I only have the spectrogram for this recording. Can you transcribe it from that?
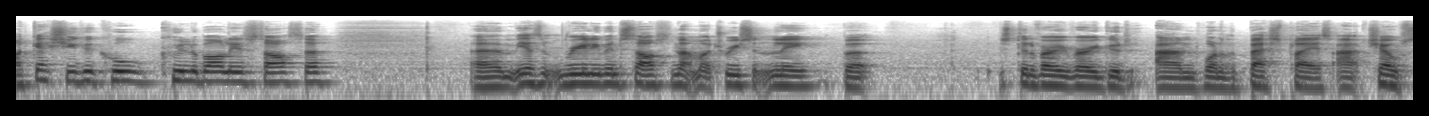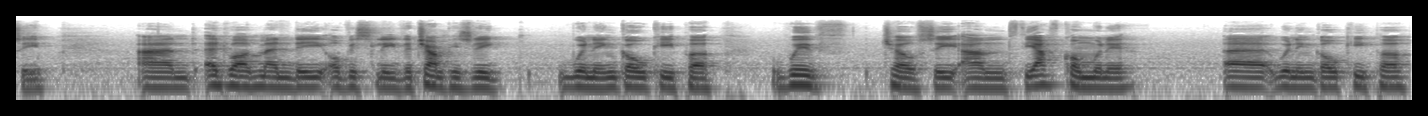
I guess you could call Koulibaly a starter. Um, he hasn't really been starting that much recently, but still a very very good and one of the best players at Chelsea. And Edouard Mendy, obviously the Champions League winning goalkeeper with Chelsea and the Afcon winner, uh, winning goalkeeper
